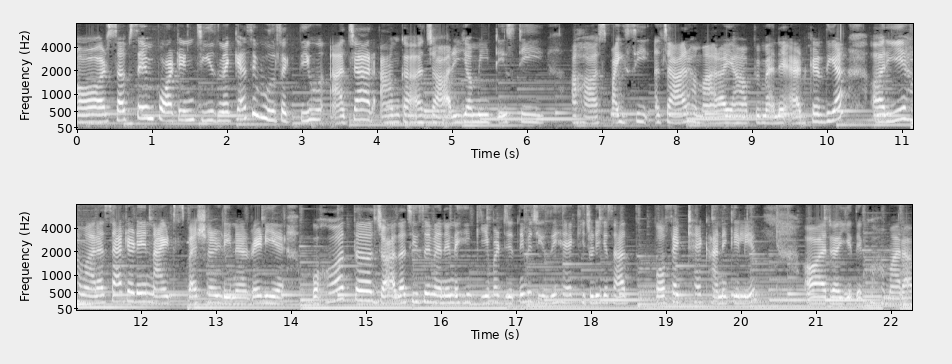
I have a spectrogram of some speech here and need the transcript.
और सबसे इंपॉर्टेंट चीज़ मैं कैसे भूल सकती हूँ? अचार, आम का अचार यमी टेस्टी आहा स्पाइसी अचार हमारा यहाँ पे मैंने ऐड कर दिया। और ये हमारा Saturday night special dinner ready है। बहुत ज़्यादा चीज़ें मैंने नहीं की बट जितनी भी चीज़ें हैं, खिचड़ी के साथ परफेक्ट है खाने के लिए। और ये देखो, हमारा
